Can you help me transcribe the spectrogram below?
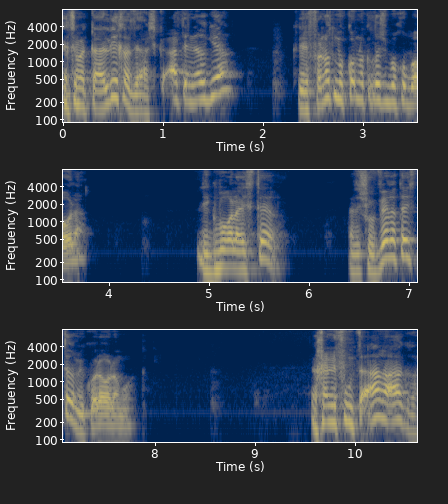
עצם התהליך הזה, השקעת אנרגיה, כדי לפנות מקום לקדוש ברוך הוא בעולם. לגבור על ההסתר. אז זה שובר את ההסתר מכל העולמות. לכן לפונצערא אגרא.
